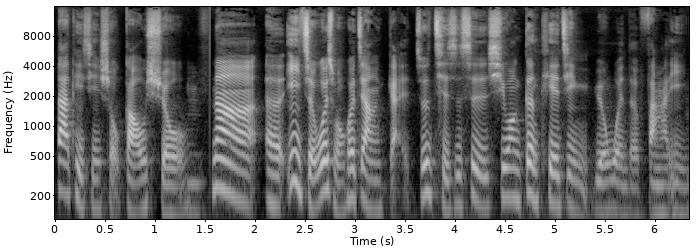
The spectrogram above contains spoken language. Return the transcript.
大提琴手高修。嗯、那呃，译者为什么会这样改？就是其实是希望更贴近原文的发音。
